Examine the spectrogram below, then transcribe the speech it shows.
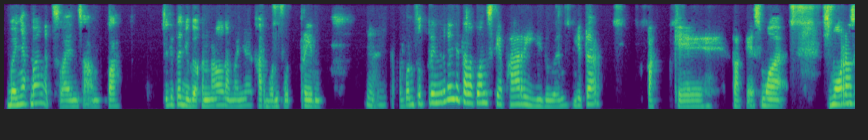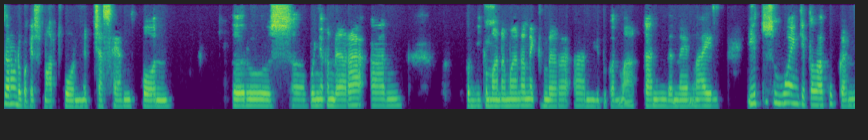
banyak banget selain sampah. Itu kita juga kenal namanya carbon footprint. Nah, carbon footprint itu kan kita lakukan setiap hari gitu kan. Kita pakai pakai semua semua orang sekarang udah pakai smartphone ngecas handphone terus uh, punya kendaraan pergi ke mana-mana naik kendaraan gitu kan makan dan lain-lain. Itu semua yang kita lakukan.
